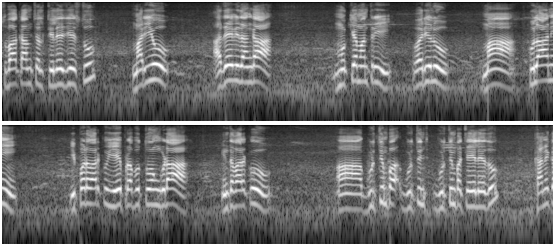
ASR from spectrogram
శుభాకాంక్షలు తెలియజేస్తూ మరియు అదేవిధంగా ముఖ్యమంత్రి వర్యులు మా కులాన్ని ఇప్పటివరకు ఏ ప్రభుత్వం కూడా ఇంతవరకు గుర్తింప గుర్తించ గుర్తింప చేయలేదు కనుక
